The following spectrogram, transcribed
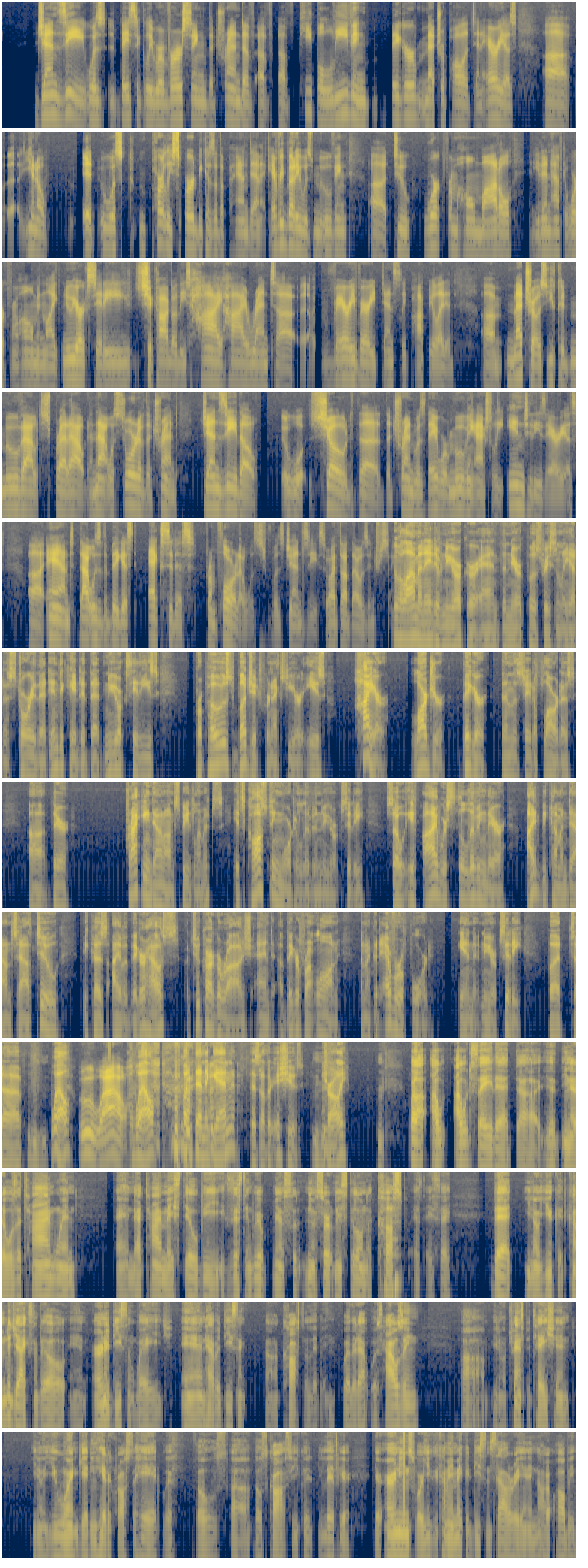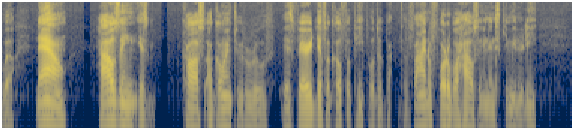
Gen Z was basically reversing the trend of of, of people leaving bigger metropolitan areas. Uh, you know, it was partly spurred because of the pandemic. Everybody was moving uh, to work from home model, and you didn't have to work from home in like New York City, Chicago, these high, high rent, uh, very, very densely populated um, metros. You could move out, spread out, and that was sort of the trend. Gen Z, though, showed the the trend was they were moving actually into these areas. Uh, and that was the biggest exodus from Florida was was Gen Z. So I thought that was interesting. Well, I'm a native New Yorker, and the New York Post recently had a story that indicated that New York City's proposed budget for next year is higher, larger, bigger than the state of Florida's. Uh, they're cracking down on speed limits. It's costing more to live in New York City. So if I were still living there, I'd be coming down south too because I have a bigger house, a two car garage, and a bigger front lawn than I could ever afford in New York City. But, uh, Mm-hmm. well, Ooh, wow. well, but then again, there's other issues. Mhm. Charlie? Well, I I would say that uh, you, you know there was a time when, and that time may still be existing. We're you know, cer- you know certainly still on the cusp, as they say, that you know you could come to Jacksonville and earn a decent wage and have a decent uh, cost of living, whether that was housing, uh, you know, transportation. You know, you weren't getting hit across the head with those uh, those costs. You could live here. Your earnings where you could come in and make a decent salary and, all, all be well. Now, housing is costs are going through the roof. It's very difficult for people to, to find affordable housing in this community.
